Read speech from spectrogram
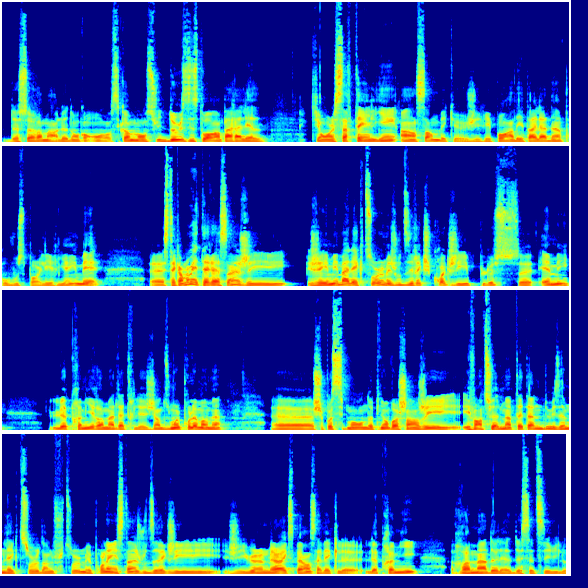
de, ce roman-là. Donc, on, c'est comme on suit deux histoires en parallèle qui ont un certain lien ensemble, mais que je n'irai pas en détail là-dedans pour vous spoiler rien. Mais euh, c'était quand même intéressant. J'ai, j'ai aimé ma lecture, mais je vous dirais que je crois que j'ai plus euh, aimé le premier roman de la trilogie, du moins pour le moment. Euh, je ne sais pas si mon opinion va changer éventuellement, peut-être à une deuxième lecture dans le futur, mais pour l'instant, je vous dirais que j'ai, j'ai eu une meilleure expérience avec le, le premier roman de, cette série-là.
